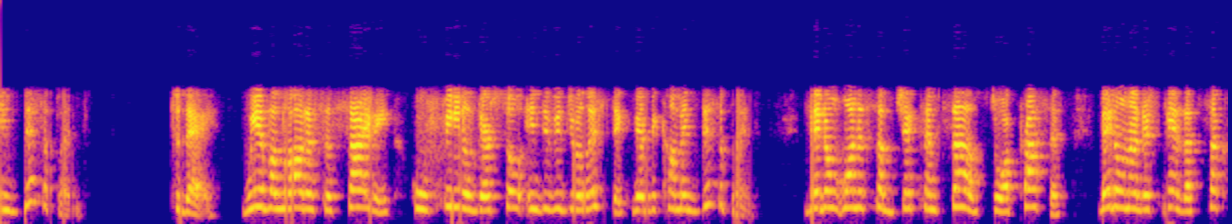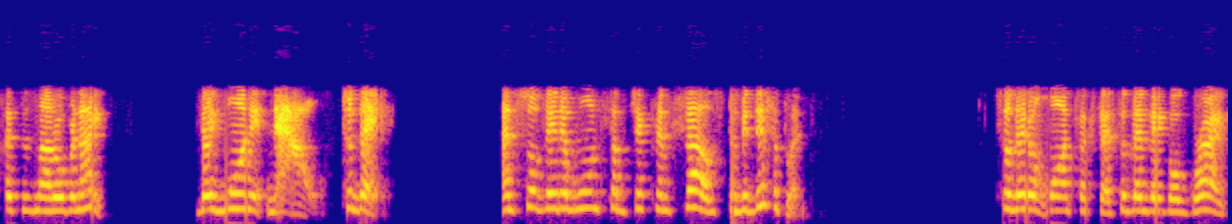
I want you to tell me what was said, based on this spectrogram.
indisciplined today. We have a lot of society who feel they're so individualistic, they're becoming disciplined. They don't want to subject themselves to a process. They don't understand that success is not overnight. They want it now, today. And so they won't subject themselves to be disciplined. So they don't want success. So then they go gripe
